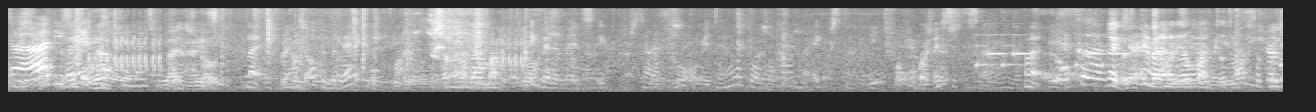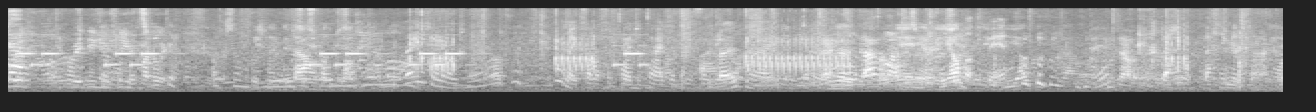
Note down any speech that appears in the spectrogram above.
Ja, die zit Ik heb geen mensen Nee, dat is ook in mijn werk. Ik ben een mens, ik sta ervoor om je te helpen, of, maar ik sta er niet voor om het beste te zijn. Nee, ja, maar dat, dat, dat, dat was ook niet. Schieten. Ook sommige jongens schoten zich helemaal wezenloos. Ik vanaf van tijd tot tijd heb ik vond het leuk, maar ik moet toch wel laten laten zien dat ik helemaal niet ben. Daar, daar ging het vaak om.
